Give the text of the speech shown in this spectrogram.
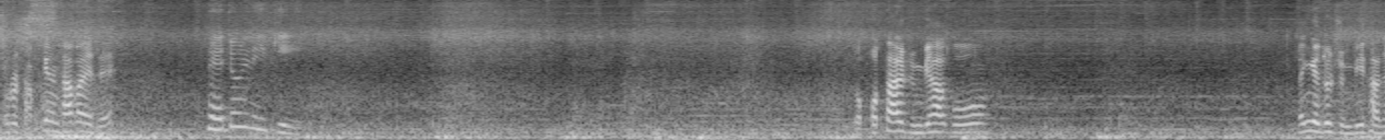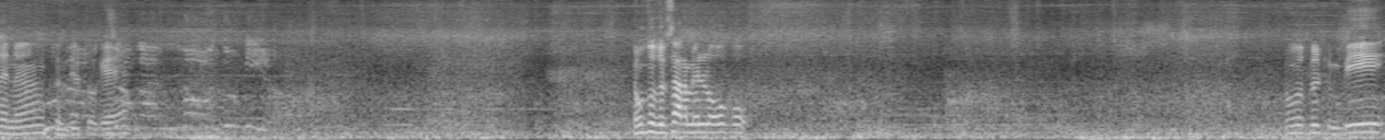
서로 잡기는 잡아야 돼 되돌리기. 너 포탈 준비하고 당겨줄 준비 사제는 근딜 쪽에. 정수 들 사람 일로 오고 정수 들 준비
